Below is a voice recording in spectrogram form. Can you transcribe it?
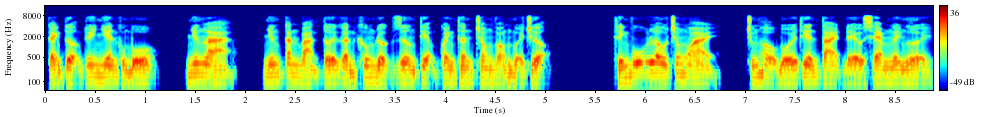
cảnh tượng tuy nhiên khủng bố, nhưng là, nhưng căn bản tới gần không được Dương Tiệm quanh thân trong vòng mười trượng. Thính vũ lâu trong ngoài, chúng hậu bối thiên tài đều xem ngây người.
